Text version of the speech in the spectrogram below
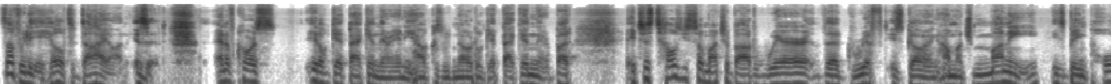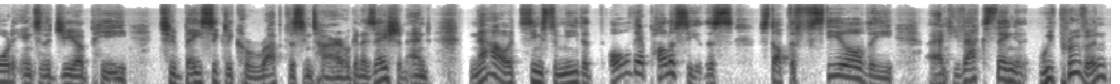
It's not really a hill to die on, is it? And of course, it'll get back in there anyhow because we know it'll get back in there. But it just tells you so much about where the grift is going, how much money is being poured into the GOP to basically corrupt this entire organization. And now it seems to me that all their policy, this stop the steal, the anti-vax thing, we've proven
